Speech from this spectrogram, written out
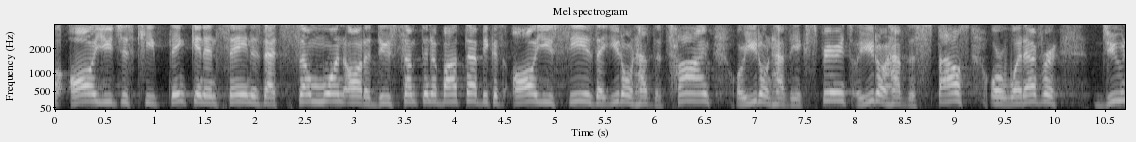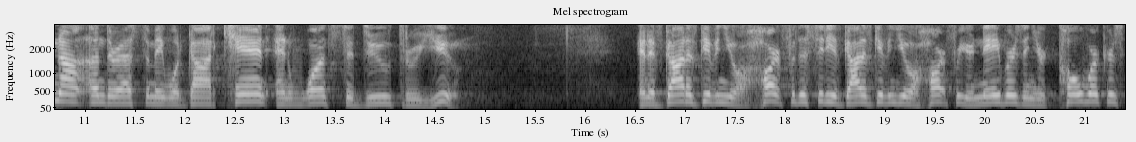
but all you just keep thinking and saying is that someone ought to do something about that because all you see is that you don't have the time or you don't have the experience or you don't have the spouse or whatever. Do not underestimate what God can and wants to do through you. And if God has given you a heart for the city, if God has given you a heart for your neighbors and your coworkers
